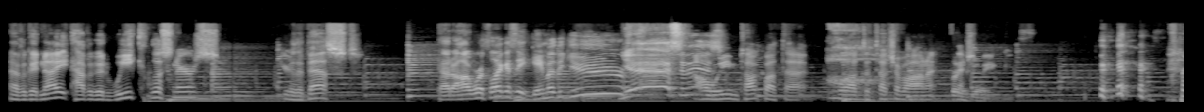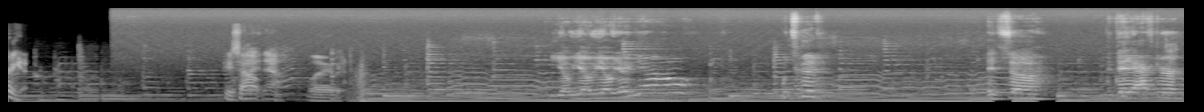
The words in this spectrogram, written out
Have a good night. Have a good week, listeners. You're the best. Shout out Hogwarts Legacy, game of the year. Yes, it is. Oh, we didn't even talk about that. We'll have to touch upon it Pretty next good. week. Pretty good. Peace out. Now. Later. Yo, yo, yo, yo, yo! What's good? It's, uh, the day after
